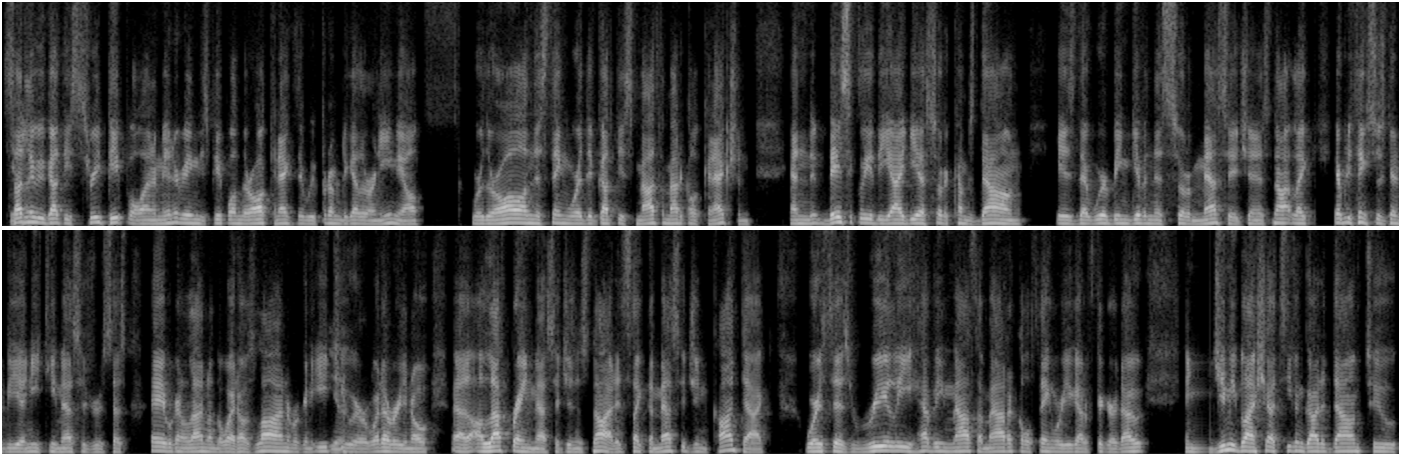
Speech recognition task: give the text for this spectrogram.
suddenly we've got these three people, and I'm interviewing these people, and they're all connected. We put them together on email, where they're all on this thing where they've got this mathematical connection. And basically, the idea sort of comes down is that we're being given this sort of message, and it's not like everybody thinks there's going to be an ET message where it says, "Hey, we're going to land on the White House lawn, and we're going to eat Yeah. you," or whatever, you know, a a left brain message, and it's not. It's like the message in contact where it's this really heavy mathematical thing where you got to figure it out. And Jimmy Blanchette's even got it down to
